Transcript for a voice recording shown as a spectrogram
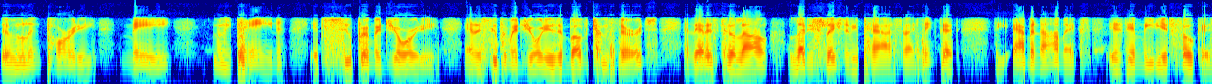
the ruling party, may retain its supermajority, and the supermajority is above two thirds, and that is to allow legislation to be passed. And I think that the Abenomics is the immediate focus,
